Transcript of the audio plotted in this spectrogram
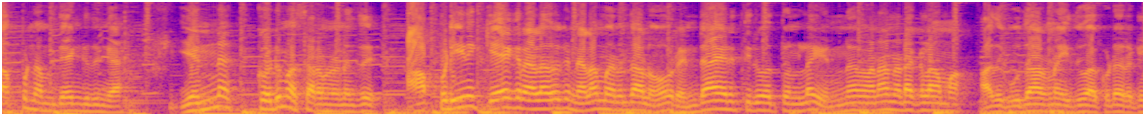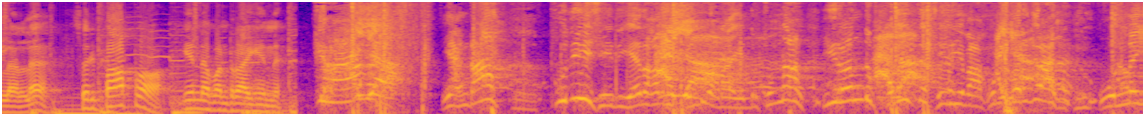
கப்பு நம்ம தேங்குதுங்க. என்ன கொடுமை சரவணனுது அப்படின்னு கேட்குற அளவுக்கு நிலைமை இருந்தாலும் ரெண்டாயிரத்தி இருபத்தொன்னுல என்ன வேணா நடக்கலாமா? அதுக்கு உதாரணம் இதுவா கூட இருக்கலாம்ல. சரி பாப்போம். என்ன பண்றாங்கன்னு. ஏண்டா? புதிய செய்தி ஏதாவது என்று சொன்னால் இறந்து புதைத்த செய்தியவா கொண்டு வருகிறார். உன்னை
